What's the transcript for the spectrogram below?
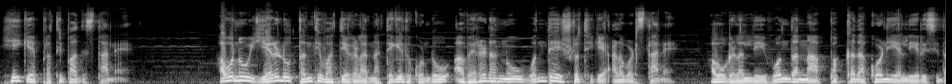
ಹೀಗೆ ಪ್ರತಿಪಾದಿಸ್ತಾನೆ. ಅವನು ಎರಡು ತಂತಿವಾದ್ಯಗಳನ್ನು ತೆಗೆದುಕೊಂಡು ಅವೆರಡನ್ನೂ ಒಂದೇ ಶ್ರುತಿಗೆ ಅಳವಡಿಸ್ತಾನೆ. ಅವುಗಳಲ್ಲಿ ಒಂದನ್ನ ಪಕ್ಕದ ಕೋಣೆಯಲ್ಲಿ ಇರಿಸಿದ.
